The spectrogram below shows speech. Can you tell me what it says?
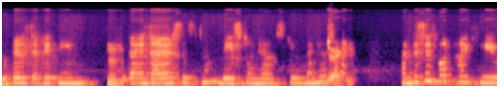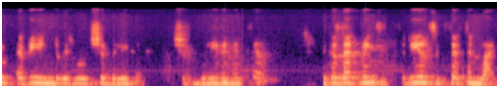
You built everything, mm-hmm. the entire system based on your skills and your exactly. Strengths. And this is what I feel every individual should believe in, should believe in mm-hmm. himself, because that brings mm-hmm. real success in life.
